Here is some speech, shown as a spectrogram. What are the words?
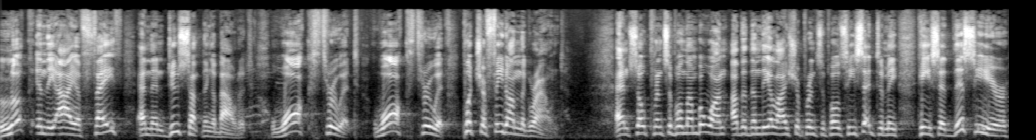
Look in the eye of faith and then do something about it. Walk through it. Walk through it. Put your feet on the ground. And so, principle number one, other than the Elisha principles, he said to me, he said, This here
